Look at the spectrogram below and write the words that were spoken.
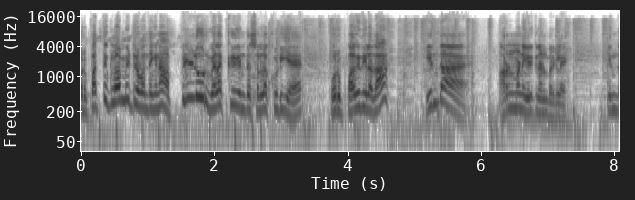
ஒரு பத்து கிலோமீட்டர் வந்தீங்கன்னா பில்லூர் விளக்கு என்று சொல்லக்கூடிய ஒரு பகுதியில் தான் இந்த அரண்மனை இருக்கு நண்பர்களே. இந்த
